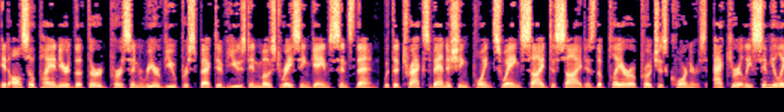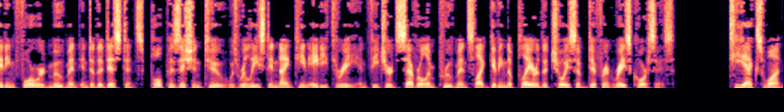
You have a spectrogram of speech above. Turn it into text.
It also pioneered the third-person rear-view perspective used in most racing games since then, with the track's vanishing point swaying side to side as the player approaches corners, accurately simulating forward movement into the distance. Pole Position 2 was released in 1983 and featured several improvements like giving the player the choice of different race courses. TX1,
